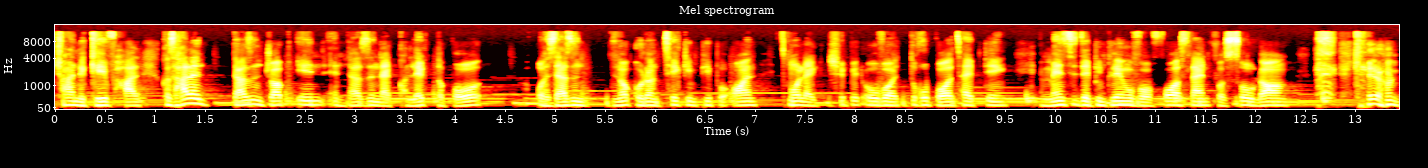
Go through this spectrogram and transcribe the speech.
trying to give Haaland because Haaland doesn't drop in and doesn't like collect the ball or doesn't not good on taking people on. It's more like chip it over through ball type thing. Man City they've been playing over a false nine for so long. they don't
